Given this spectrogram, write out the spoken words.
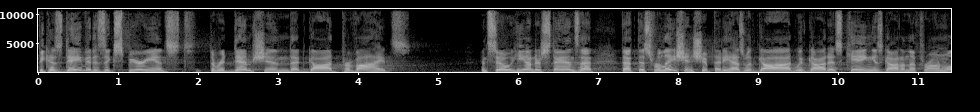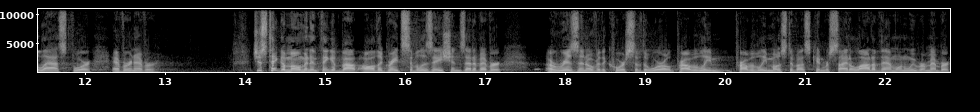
Because David has experienced the redemption that God provides. And so he understands that, that this relationship that he has with God, with God as king, as God on the throne, will last for ever and ever. Just take a moment and think about all the great civilizations that have ever arisen over the course of the world. Probably, probably most of us can recite a lot of them when we remember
